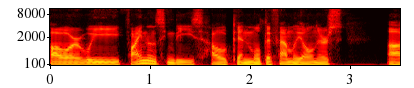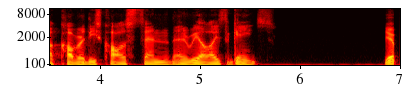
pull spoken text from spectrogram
how are we financing these? How can multifamily owners uh, cover these costs and, and realize the gains? Yep,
